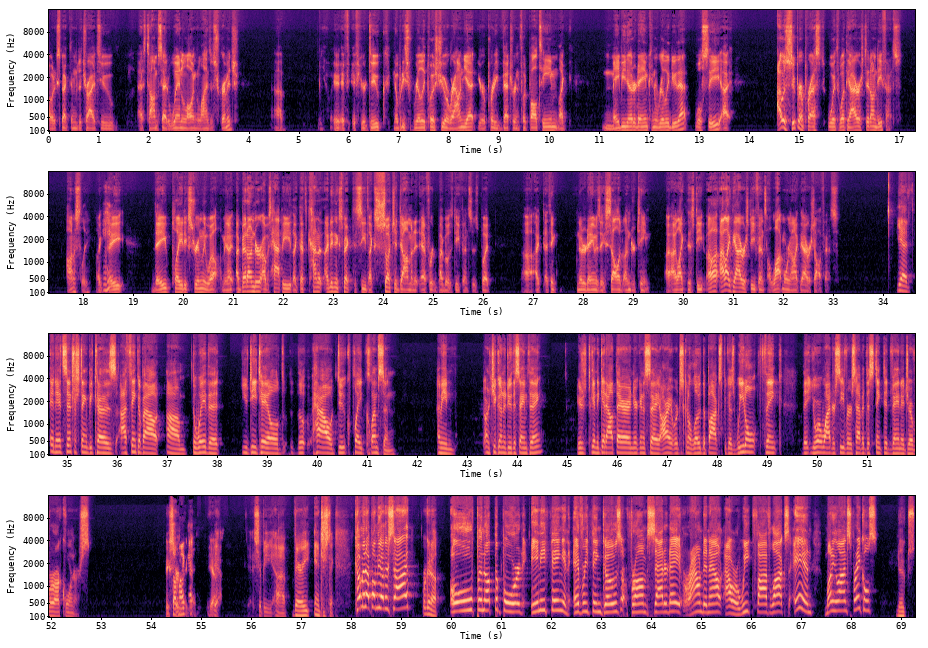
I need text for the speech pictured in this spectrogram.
I would expect them to try to, as Tom said, win along the lines of scrimmage. Uh, you know, if if you're Duke, nobody's really pushed you around yet. You're a pretty veteran football team. Like maybe Notre Dame can really do that. We'll see. I I was super impressed with what the Irish did on defense. Honestly, like mm-hmm. they they played extremely well. I mean, I, I, bet under. I was happy. Like that's kind of I didn't expect to see like such a dominant effort by both defenses, but uh, I, I, think Notre Dame is a solid under team. I, I like this deep. I like the Irish defense a lot more than I like the Irish offense. Yeah, and it's interesting because I think about um, the way that you detailed the how Duke played Clemson. I mean, aren't you going to do the same thing? You're just going to get out there and you're going to say, "All right, we're just going to load the box because we don't think that your wide receivers have a distinct advantage over our corners." They Something like that. Yeah. yeah. yeah. should be uh, very interesting. Coming up on the other side, we're going to open up the board. Anything and everything goes from Saturday, rounding out our week five locks and money line sprinkles. Next.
